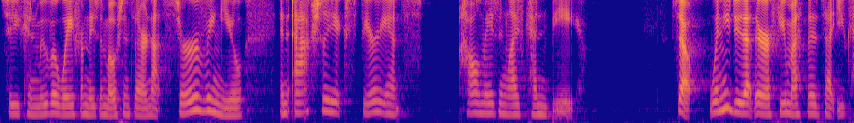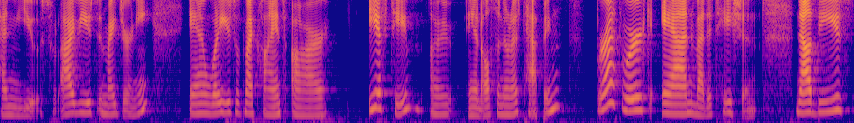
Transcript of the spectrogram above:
so you can move away from these emotions that are not serving you and actually experience how amazing life can be. So, when you do that, there are a few methods that you can use. What I've used in my journey and what I use with my clients are EFT, uh, and also known as tapping, breath work, and meditation. Now, these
